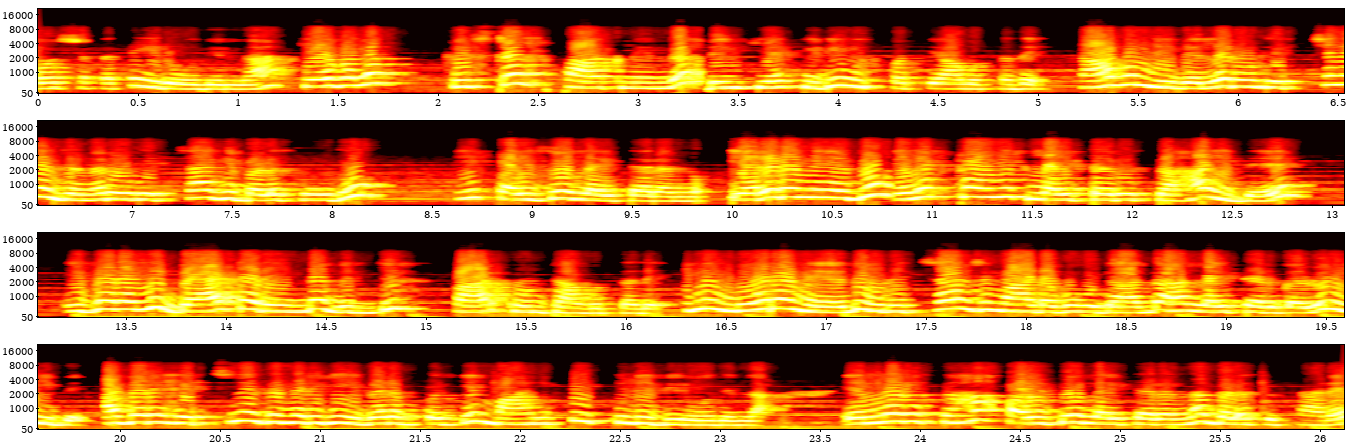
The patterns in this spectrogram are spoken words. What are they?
ಅವಶ್ಯಕತೆ ಇರುವುದಿಲ್ಲ. ಕೇವಲ ಕ್ರಿಸ್ಟಲ್ ಸ್ಪಾರ್ಕ್ನಿಂದ ಬೆಂಕಿಯ ಕಿಡಿ ಉತ್ಪತ್ತಿಯಾಗುತ್ತದೆ. ನಾವು ನೀವೆಲ್ಲರೂ ಹೆಚ್ಚಿನ ಜನರು ಹೆಚ್ಚಾಗಿ ಬಳಸುವುದು ಈ ಪೈಸೋ ಲೈಟರ್ ಅನ್ನು. ಎರಡನೆಯದು ಎಲೆಕ್ಟ್ರಾನಿಕ್ ಲೈಟರ್ ಸಹ ಇದೆ. ಇದರಲ್ಲಿ ಬ್ಯಾಟರಿಯಿಂದ ವಿದ್ಯುತ್ ಸ್ಪಾರ್ಕ್ ಉಂಟಾಗುತ್ತದೆ. ಇನ್ನು ಮೂರನೆಯದು ರಿಚಾರ್ಜ್ ಮಾಡಬಹುದಾದ ಲೈಟರ್ಗಳು ಇವೆ. ಆದರೆ ಹೆಚ್ಚಿನ ಜನರಿಗೆ ಇದರ ಬಗ್ಗೆ ಮಾಹಿತಿ ತಿಳಿದಿರುವುದಿಲ್ಲ. ಎಲ್ಲರೂ ಸಹ ಪೈಜೋ ಲೈಟರ್ ಅನ್ನ ಬಳಸುತ್ತಾರೆ.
